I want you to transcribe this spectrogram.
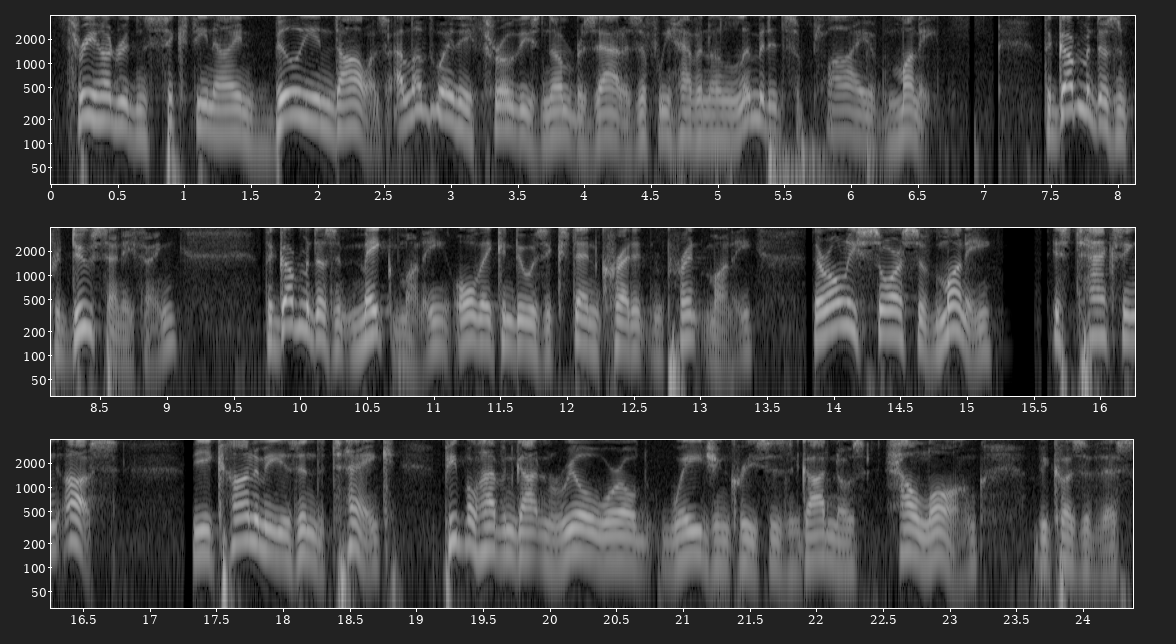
$369 billion. I love the way they throw these numbers out as if we have an unlimited supply of money. The government doesn't produce anything. The government doesn't make money. All they can do is extend credit and print money. Their only source of money is taxing us. The economy is in the tank. People haven't gotten real world wage increases in God knows how long because of this.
